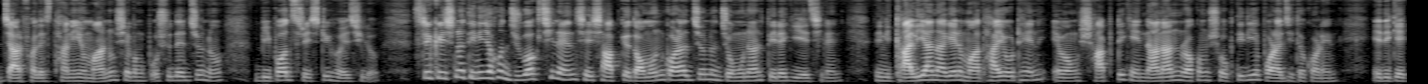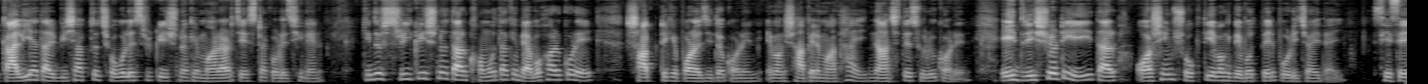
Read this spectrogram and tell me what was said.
যার ফলে স্থানীয় মানুষ এবং পশুদের জন্য বিপদ সৃষ্টি হয়েছিল। শ্রীকৃষ্ণ তিনি যখন যুবক ছিলেন, সেই সাপকে দমন করার জন্য যমুনার তীরে গিয়েছিলেন। তিনি কালিয়া নাগের মাথায় ওঠেন এবং সাপটিকে নানান রকম শক্তি দিয়ে পরাজিত করেন। এদিকে কালিয়া তার বিষাক্ত ছোবলে শ্রীকৃষ্ণকে মারার চেষ্টা করেছিলেন। কিন্তু শ্রীকৃষ্ণ তার ক্ষমতাকে ব্যবহার করে সাপটিকে পরাজিত করেন এবং সাপের মাথায় নাচতে শুরু করেন। এই দৃশ্যটি তার অসীম শক্তি এবং দেবত্বের পরিচয় দেয়। শেষে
